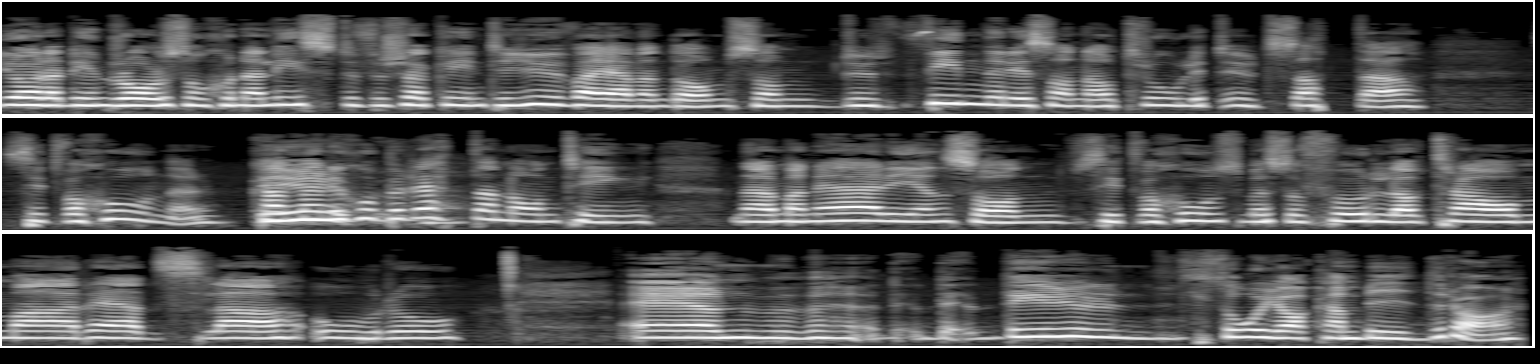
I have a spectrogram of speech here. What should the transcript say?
göra din roll som journalist, du försöker intervjua även de som du finner i sådana otroligt utsatta situationer? Kan ju- människor berätta någonting när man är i en sån situation som är så full av trauma, rädsla, oro? Eh, det, det är ju så jag kan bidra.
